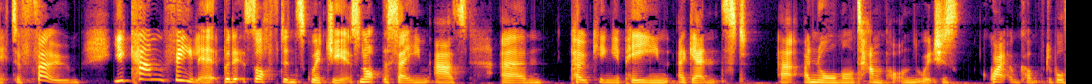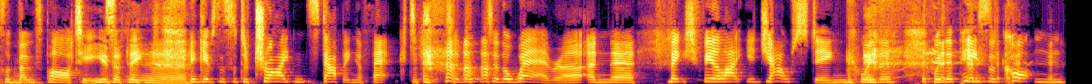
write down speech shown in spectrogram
bit of foam. You can feel it, but it's soft and squidgy. It's not the same as um, poking your peen against uh, a normal tampon, which is quite uncomfortable for both parties. I think Yeah. it gives a sort of trident stabbing effect to the, to the wearer and uh, makes you feel like you're jousting with a with a piece of cotton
